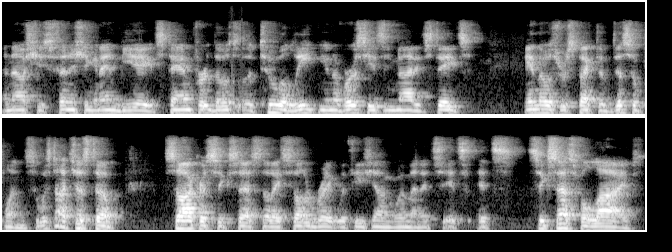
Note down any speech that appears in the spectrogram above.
and now she's finishing an MBA at Stanford. Those are the two elite universities in the United States in those respective disciplines. So it's not just a soccer success that I celebrate with these young women. It's it's it's successful lives.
